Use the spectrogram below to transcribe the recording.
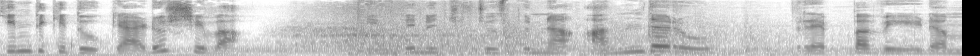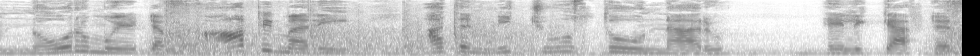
కిందికి దూకాడు శివ. కింది నుంచి చూస్తున్న అందరూ రెప్ప వేయడం నోరు మూయటం ఆపి మరీ అతన్ని చూస్తూ ఉన్నారు. హెలికాప్టర్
